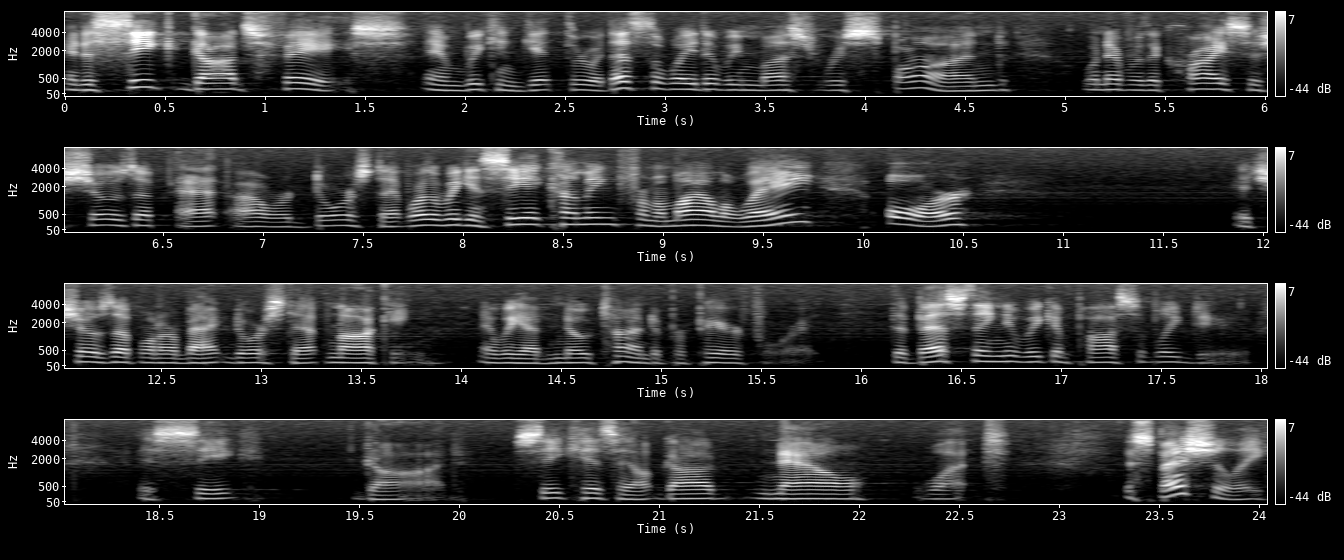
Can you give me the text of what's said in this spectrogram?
and to seek God's face, and we can get through it. That's the way that we must respond whenever the crisis shows up at our doorstep, whether we can see it coming from a mile away or it shows up on our back doorstep knocking, and we have no time to prepare for it the best thing that we can possibly do is seek God Seek his help. God, now what? Especially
